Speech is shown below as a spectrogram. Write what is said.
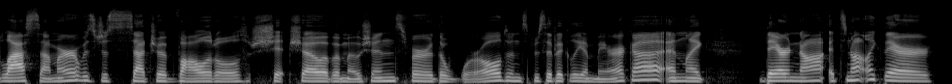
last summer was just such a volatile shit show of emotions for the world and specifically America. And like, they're not, it's not like they're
